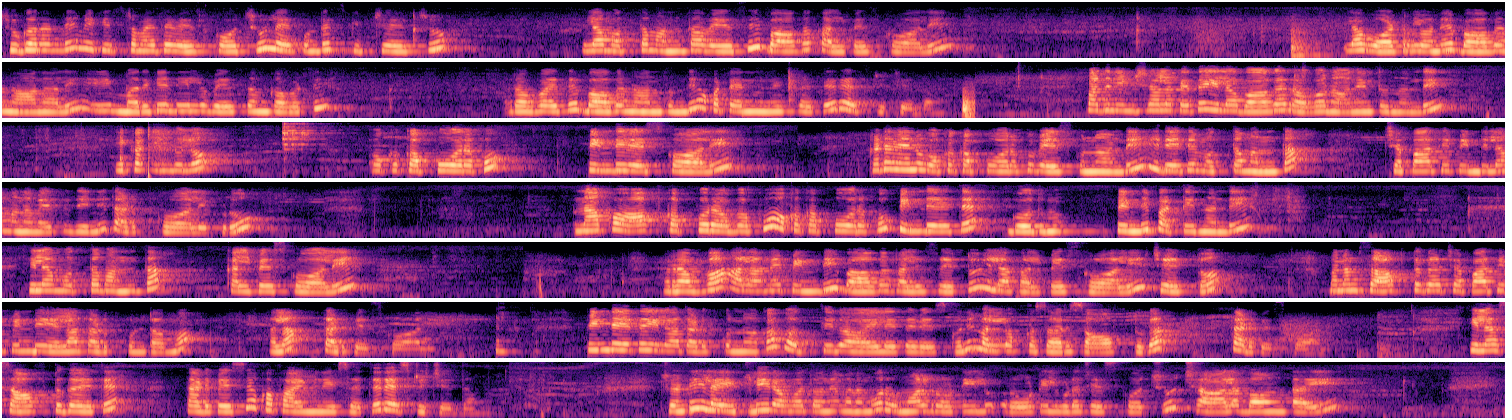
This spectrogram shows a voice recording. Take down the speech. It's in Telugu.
షుగర్ అండి మీకు ఇష్టమైతే వేసుకోవచ్చు లేకుంటే స్కిప్ చేయొచ్చు. ఇలా మొత్తం అంతా వేసి బాగా కలిపేసుకోవాలి. ఇలా వాటర్లోనే బాగా నానాలి. ఈ మరిగే నీళ్ళు వేసాం కాబట్టి రవ్వ అయితే బాగా నానుతుంది. ఒక టెన్ మినిట్స్ అయితే రెస్ట్ ఇచ్చేద్దాం. పది నిమిషాలకైతే ఇలా బాగా రవ్వ నానింటుందండి. ఇక ఇందులో ఒక కప్పు వరకు పిండి వేసుకోవాలి. ఇక్కడ నేను ఒక కప్పు వరకు వేసుకున్నా అండి. ఇదైతే మొత్తం అంతా చపాతీ పిండిలా మనమైతే దీన్ని తడుపుకోవాలి ఇప్పుడు. నాకు హాఫ్ కప్పు రవ్వకు ఒక కప్పు వరకు పిండి అయితే గోధుమ పిండి పట్టిందండి. ఇలా మొత్తం అంతా కలిపేసుకోవాలి. రవ్వ అలానే పిండి బాగా కలిసేట్టు ఇలా కలిపేసుకోవాలి చేత్తో. మనం సాఫ్ట్గా చపాతీ పిండి ఎలా తడుపుకుంటామో అలా తడిపేసుకోవాలి. పిండి అయితే ఇలా తడుపుకున్నాక కొద్దిగా ఆయిల్ అయితే వేసుకొని మళ్ళీ ఒక్కసారి సాఫ్ట్గా తడిపేసుకోవాలి. ఇలా సాఫ్ట్గా అయితే తడిపేసి ఒక ఫైవ్ మినిట్స్ అయితే రెస్ట్ ఇచ్చేద్దాం. చూడండి ఇలా ఇడ్లీ రవ్వతోనే మనము రుమాల్ రోటీలు రోటీలు కూడా చేసుకోవచ్చు. చాలా బాగుంటాయి.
